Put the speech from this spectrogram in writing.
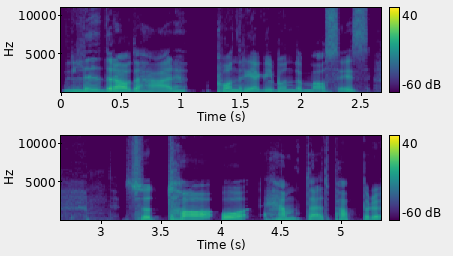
lider av det här på en regelbunden basis, så ta och hämta ett papper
